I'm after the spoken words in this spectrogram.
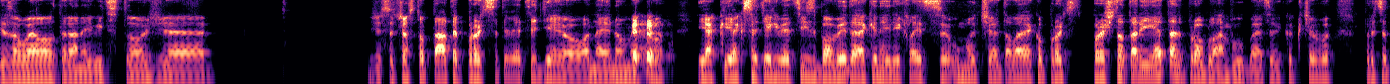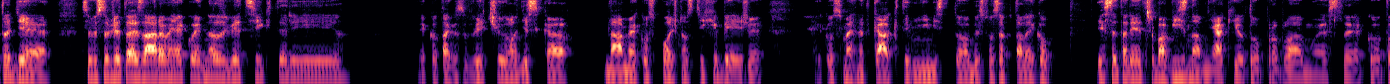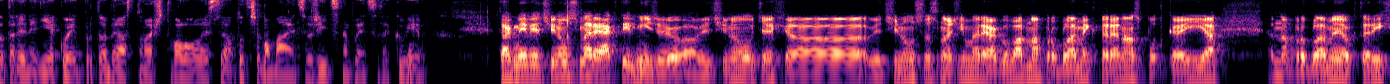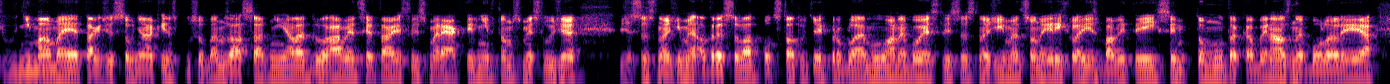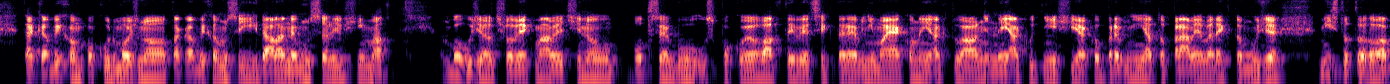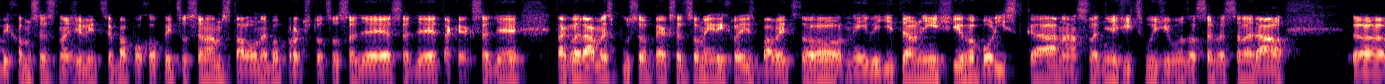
mě zaujalo teda nejvíc to, že že se často ptáte, proč se ty věci dějou a nejenom jako, jak, jak se těch věcí zbavit a jak je nejrychleji umlčet, ale jako proč, proč to tady je ten problém vůbec, jako k čemu, proč se to děje. Si myslím, že to je zároveň jako jedna z věcí, které jako tak z většího hlediska nám jako společnosti chybí, že jako jsme hnedka aktivní místo toho, aby jsme se ptali, jako, jestli tady je třeba význam nějakého toho problému, jestli jako to tady není jako jen proto, aby nás to naštvalo, ale jestli nám to třeba má něco říct nebo něco takového. Tak my většinou jsme reaktivní, že jo, a většinou těch, většinou se snažíme reagovat na problémy, které nás potkají a na problémy, o kterých vnímáme je tak, že jsou nějakým způsobem zásadní, ale druhá věc je ta, jestli jsme reaktivní v tom smyslu, že, že se snažíme adresovat podstatu těch problémů, anebo jestli se snažíme co nejrychleji zbavit jejich symptomů, tak aby nás neboleli a tak abychom pokud možno, tak abychom si jich dále nemuseli všímat. Bohužel člověk má většinou potřebu uspokojovat ty věci, které vnímá jako nejaktuální, nejakutnější jako první a to právě vede k tomu, že místo toho, abychom se snažili třeba pochopit, co se nám stalo nebo proč to, co se děje, se děje tak, jak se děje, tak hledáme způsob, jak se co nejrychleji zbavit toho nejviditelnějšího bolístka a následně žít svůj život zase vesele dál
